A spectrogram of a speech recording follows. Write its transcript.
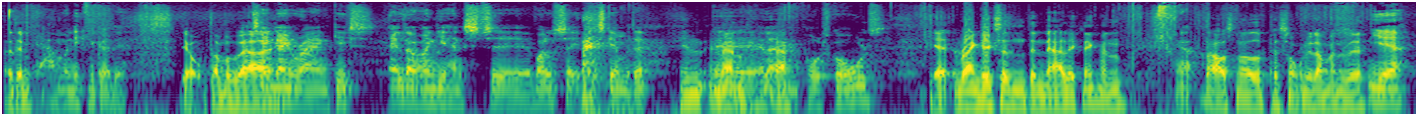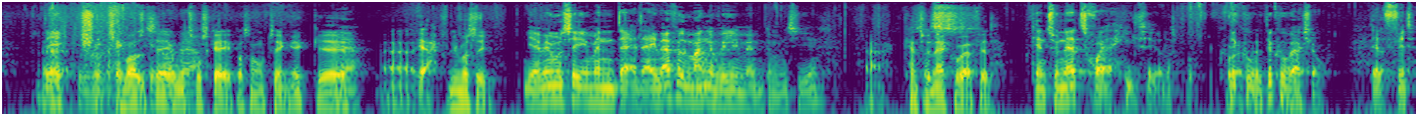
af dem. Ja, må ikke vi gør det. Jo, der må Jeg være tænker en Ryan Giggs. Alt er afhængig af hans øh, voldsag, hvad der sker med den. en, en mand. Øh, eller ja. en Paul Scholes. ja, Ryan Giggs er sådan den nærliggende, ikke? men Ja, der er også noget personligt, om man vil ja det, Ja. det, det, det kan være. utroskab og sådan nogle ting. Ikke? Øh, Ja. øh, ja, vi må se. ja, vi må se, men der, der er i hvert fald mange at vælge imellem, kan man sige. Ikke? Ja, Cantona kunne være fedt. Cantona tror jeg helt sikkert også på. Kunne Det kunne, fedt. det kunne ja. være sjovt. Eller fedt.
